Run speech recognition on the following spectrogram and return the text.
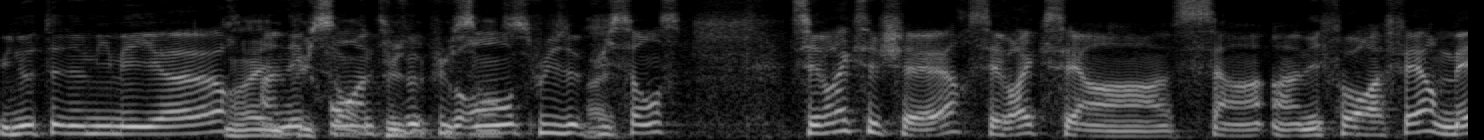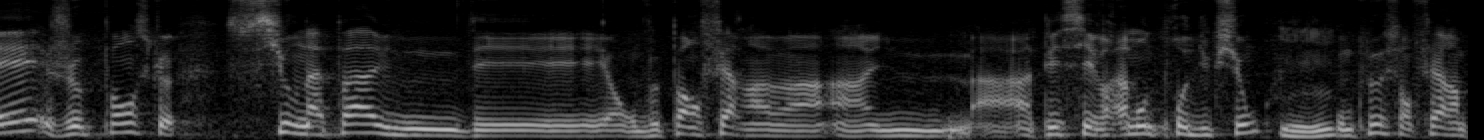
une autonomie meilleure, Ouais, un écran un petit peu plus puissance. grand, plus de Ouais. puissance. C'est vrai que c'est cher, c'est vrai que c'est un, c'est un, un effort à faire, mais je pense que si on n'a pas une des, on veut pas en faire un, un- une- un PC vraiment de production, Mhm. on peut s'en faire un,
